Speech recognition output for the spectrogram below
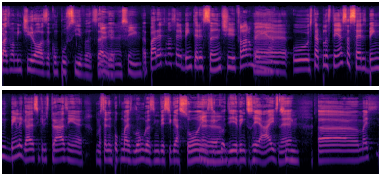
quase uma mentirosa compulsiva, sabe? É, sim. É, parece uma série bem interessante. Falaram bem, é, é. O Star Plus tem essas séries bem, bem legais, assim, que eles trazem é, uma série um pouco mais longas, investigações de, de, eventos reais, né? Sim. Uh, mas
